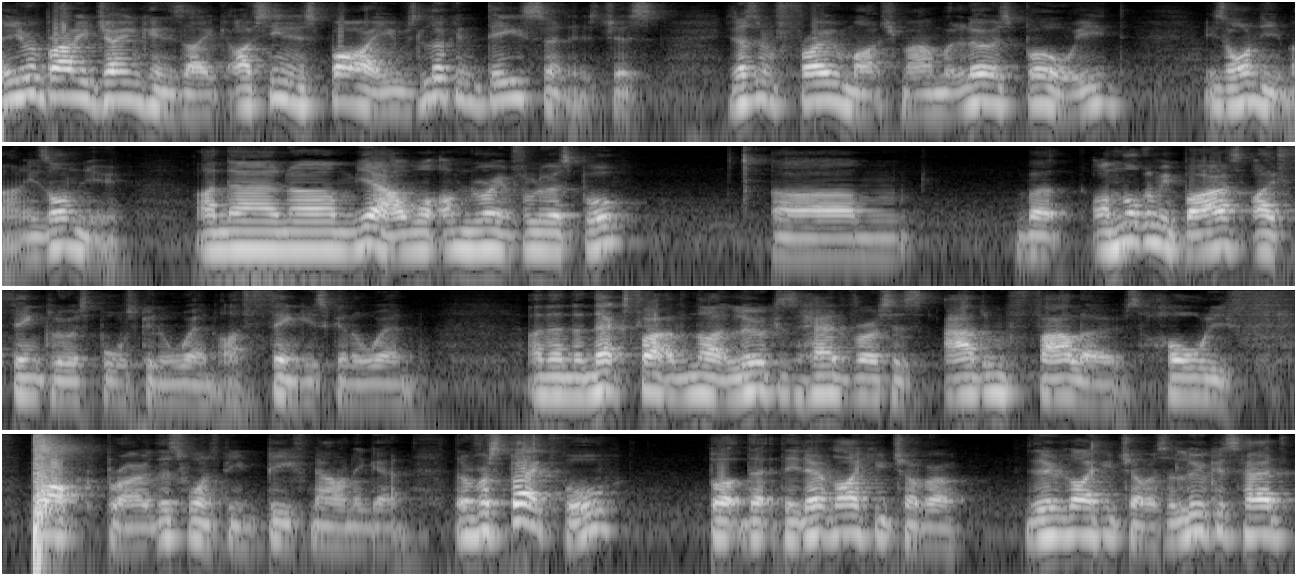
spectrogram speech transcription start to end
even Bradley Jenkins, like I've seen him spy. He was looking decent. It's just he doesn't throw much, man. But Lewis Ball, he he's on you, man. He's on you. And then um, yeah, I'm, I'm rooting for Lewis Ball. Um, but I'm not gonna be biased. I think Lewis Ball's gonna win. I think he's gonna win. And then the next fight of the night, Lucas Head versus Adam Fallows. Holy fuck, bro. This one's been beef now and again. They're respectful, but they don't like each other. They don't like each other. So Lucas Head,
